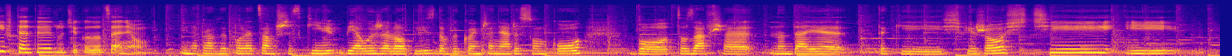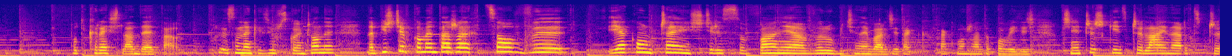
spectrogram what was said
i wtedy ludzie go docenią. I naprawdę polecam wszystkim biały żelopis do wykończenia rysunku, bo to zawsze nadaje takiej świeżości i podkreśla detal. Rysunek jest już skończony. Napiszcie w komentarzach, co Wy jaką część rysowania Wy lubicie najbardziej, tak, tak można to powiedzieć. Właśnie czy szkic, czy line art, czy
